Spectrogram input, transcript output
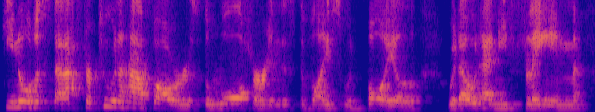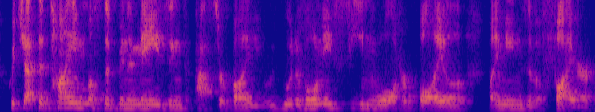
he noticed that after two and a half hours, the water in this device would boil without any flame, which at the time must have been amazing to passerby. We would have only seen water boil by means of a fire.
